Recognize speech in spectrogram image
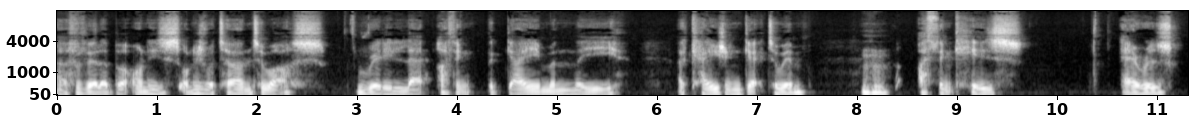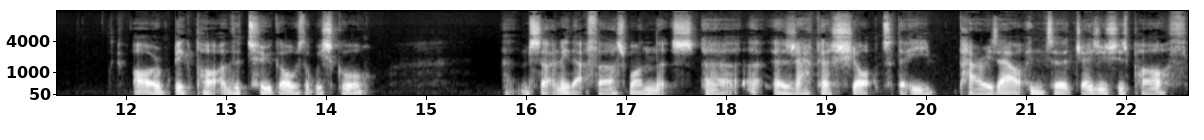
uh, for Villa, but on his on his return to us, really let I think the game and the occasion get to him. Mm-hmm. I think his errors are a big part of the two goals that we score. Um, certainly, that first one that's uh, a Xhaka shot that he parries out into Jesus's path.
